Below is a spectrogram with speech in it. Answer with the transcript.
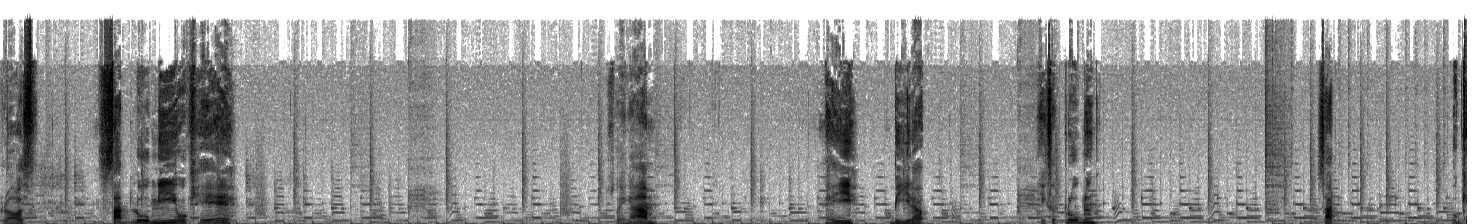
ครอสซัดลูกนี้ โอเค วยงาม เฮ้ยบีแล้ว อีกสักลูกหนึ่งซัด โอเค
